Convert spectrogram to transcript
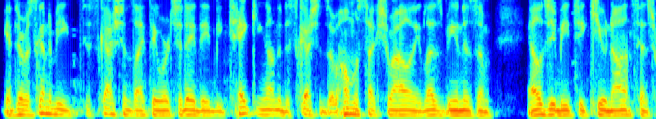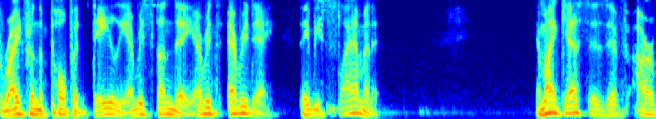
If there was going to be discussions like they were today, they'd be taking on the discussions of homosexuality, lesbianism, LGBTQ nonsense right from the pulpit daily, every Sunday, every every day. They'd be slamming it. And my guess is if our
